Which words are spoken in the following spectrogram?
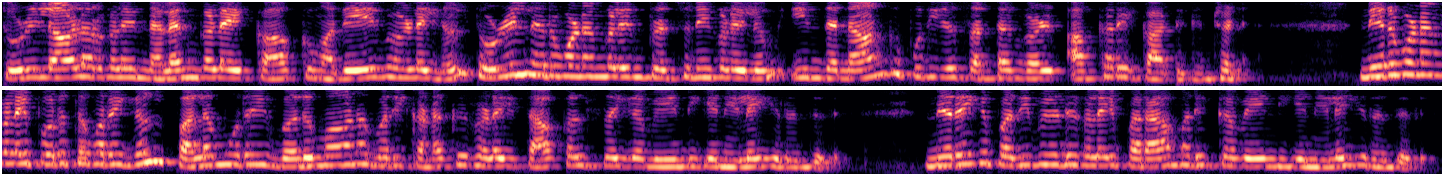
தொழிலாளர்களின் நலன்களை காக்கும் அதே வேளையில் தொழில் நிறுவனங்களின் பிரச்சினைகளிலும் இந்த நான்கு புதிய சட்டங்கள் அக்கறை காட்டுகின்றன. நிறுவனங்களை பொறுத்தவரையில் பலமுறை வருமான வரி கணக்குகளை தாக்கல் செய்ய வேண்டிய நிலை இருந்தது. நிறைய பதிவேடுகளை பராமரிக்க வேண்டிய நிலை இருந்தது.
